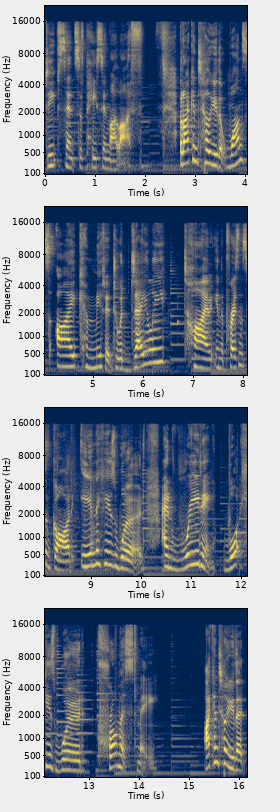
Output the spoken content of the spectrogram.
deep sense of peace in my life. But I can tell you that once I committed to a daily time in the presence of God in His Word and reading what His Word promised me, I can tell you that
